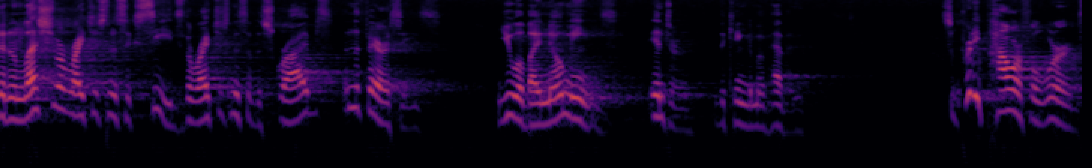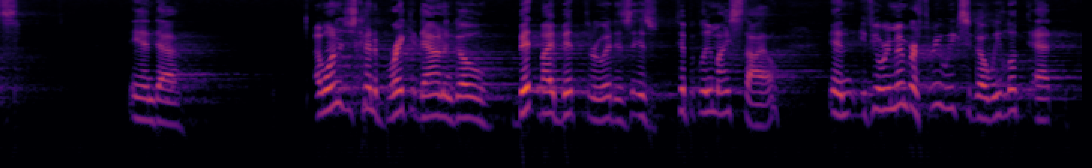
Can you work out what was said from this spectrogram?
that unless your righteousness exceeds the righteousness of the scribes and the Pharisees, you will by no means enter the kingdom of heaven. Some pretty powerful words. And uh, I want to just kind of break it down and go bit by bit through it is, is typically my style. And if you'll remember, three weeks ago, we looked at,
